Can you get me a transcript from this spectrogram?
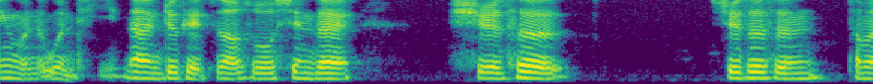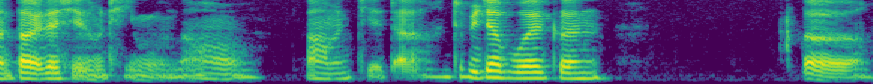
英文的问题，那你就可以知道说现在学测学测生他们到底在写什么题目，然后帮他们解答，就比较不会跟呃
